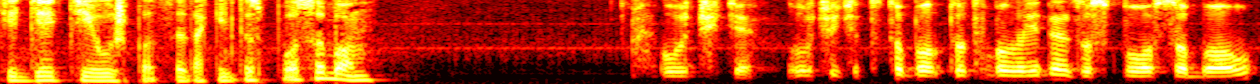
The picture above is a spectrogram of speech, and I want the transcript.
tie deti už v podstate takýmto spôsobom? Určite, určite. Toto bol, toto bol jeden zo spôsobov,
